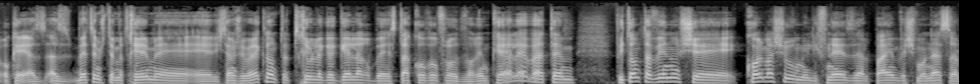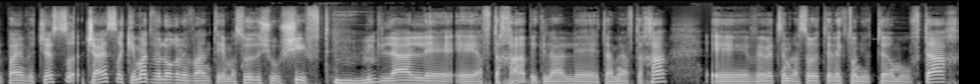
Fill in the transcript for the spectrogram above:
אוקיי אז אז בעצם כשאתם מתחילים אה, אה, להשתמש באלקטרון אתם תתחילו לגגל הרבה Stack Overflow דברים כאלה ואתם פתאום תבינו שכל משהו מלפני איזה 2018 2019 כמעט ולא רלוונטי הם עשו איזשהו shift מהמם. בגלל אה, אה, אבטחה בגלל אה, טעמי אבטחה אה, ובעצם לעשות את אלקטרון יותר מאובטח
